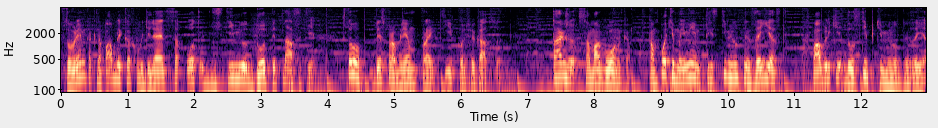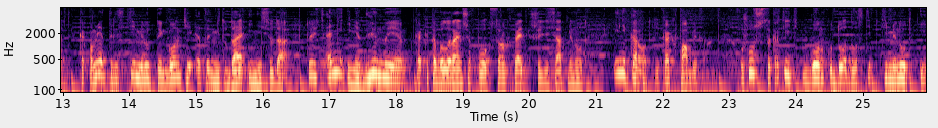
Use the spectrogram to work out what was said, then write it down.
в то время как на пабликах выделяется от 10 минут до 15, чтобы без проблем пройти квалификацию. Также сама гонка. В компоте мы имеем 30-минутный заезд, в паблике 25-минутный заезд. Как по мне, 30-минутные гонки это не туда и не сюда. То есть они и не длинные, как это было раньше по 45-60 минут, и не короткие, как в пабликах. Уж лучше сократить гонку до 25 минут и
